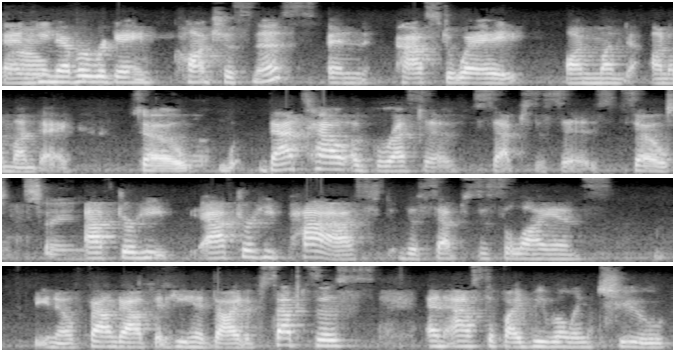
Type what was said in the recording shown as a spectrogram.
And wow. he never regained consciousness and passed away on Monday on a Monday. So that's how aggressive sepsis is. So after he after he passed, the Sepsis Alliance, you know, found out that he had died of sepsis and asked if I'd be willing to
